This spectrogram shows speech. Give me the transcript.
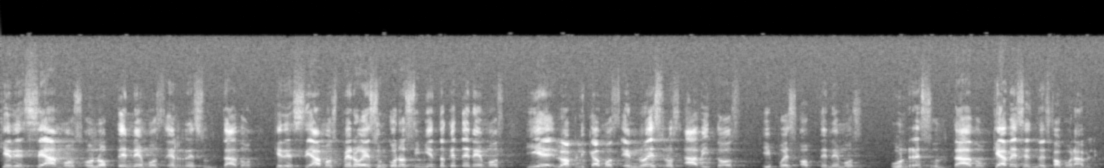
que deseamos o no obtenemos el resultado que deseamos, pero es un conocimiento que tenemos y eh, lo aplicamos en nuestros hábitos y pues obtenemos un resultado que a veces no es favorable.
